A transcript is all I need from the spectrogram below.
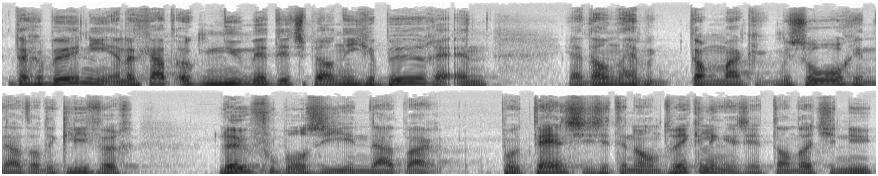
dat gebeurt niet. En dat gaat ook nu met dit spel niet gebeuren. En ja, dan, heb ik, dan maak ik me zorgen inderdaad dat ik liever leuk voetbal zie inderdaad, waar potentie zit en ontwikkelingen zit, dan dat je nu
